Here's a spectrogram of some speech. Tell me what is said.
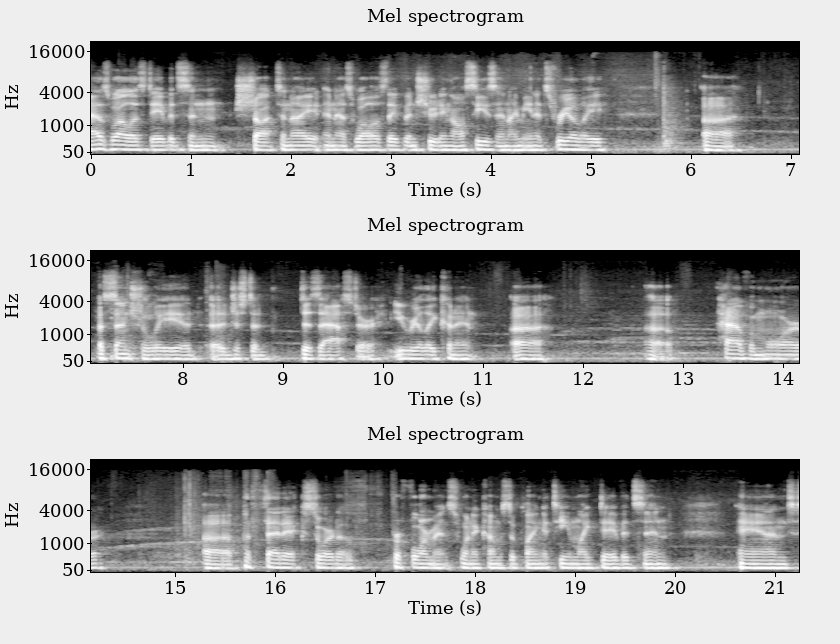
as well as Davidson shot tonight, and as well as they've been shooting all season. I mean, it's really uh, essentially a, a, just a disaster. You really couldn't uh, uh, have a more uh, pathetic sort of performance when it comes to playing a team like Davidson. And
